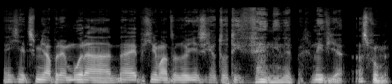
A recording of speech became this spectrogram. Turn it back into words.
έχει έτσι μια πρεμούρα να επιχειρηματολογήσει για το ότι δεν είναι παιχνίδια, ας πούμε.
